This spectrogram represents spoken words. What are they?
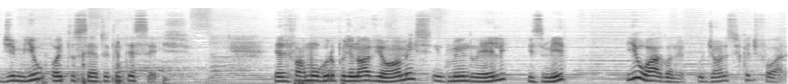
de 1886. Ele forma um grupo de nove homens, incluindo ele, Smith e o Wagner. O Jones fica de fora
